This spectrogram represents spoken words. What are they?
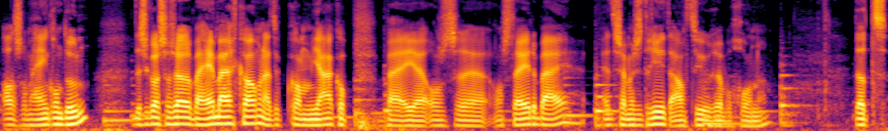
alles omheen kon doen. Dus ik was er zo bij hem bijgekomen. Nou, toen kwam Jacob bij eh, ons, eh, ons tweede erbij. En toen zijn we z'n drie het avontuur eh, begonnen. Dat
